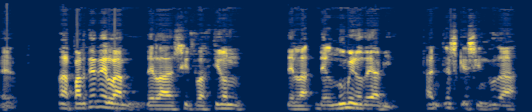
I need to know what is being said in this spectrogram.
eh, aparte de la, de la situación del número de habitantes, que sin duda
